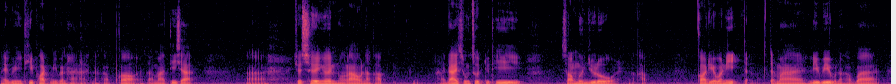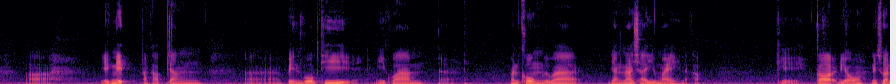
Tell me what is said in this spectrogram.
ในกรณีที่พอร์ตมีปัญหานะครับ ก็สามารถที่จะอ่าชดเชยเงินของเรานะครับ หาได้สูงสุดอยู่ที่ 20,000 ยูโรนะครับ ก็เดี๋ยววันนี้จะจะมารีวิวนะครับว่าเอ่า XNet นะครับยังเป็นโบกที่มีความมั่นคงหรือว่ายังน่าใช้อยู่ไหมนะครับ เคก็เดี๋ยวในส่วน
